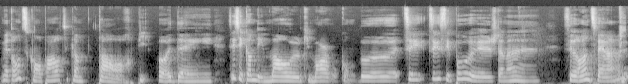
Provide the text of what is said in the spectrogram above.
mettons, tu compares, tu sais, comme Thor, puis Odin, tu sais, c'est comme des mâles qui meurent au combat, tu sais, tu sais, c'est pas, euh, justement, euh, c'est vraiment différent. Puis,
